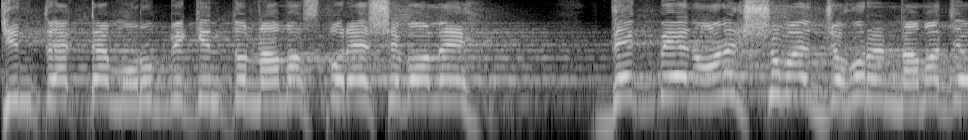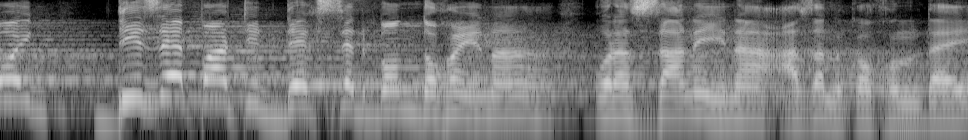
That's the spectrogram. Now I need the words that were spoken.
কিন্তু একটা মুরব্বী কিন্তু নামাজ পড়ে এসে বলে দেখবেন অনেক সময় জোহরের নামাজে ওই ডিজে পার্টির ডেক সেট বন্ধ হয় না। ওরা জানেই না আজান কখন দেয়,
